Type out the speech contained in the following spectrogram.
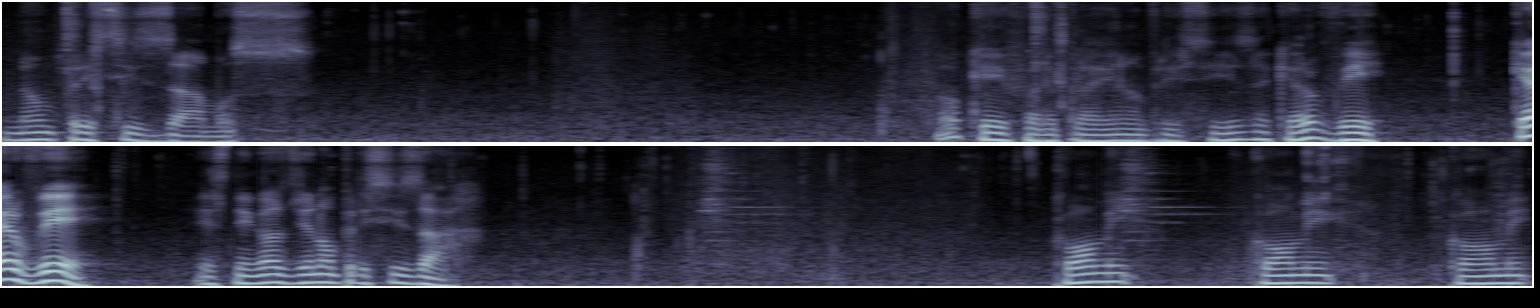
Não precisamos. Ok, falei pra ele, não precisa. Quero ver. Quero ver. Esse negócio de não precisar. Come, come, come,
